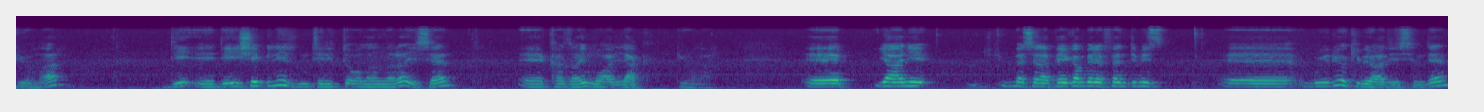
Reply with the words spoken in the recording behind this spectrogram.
diyorlar. De- e, değişebilir nitelikte olanlara ise e, kazayı muallak diyorlar. E, yani mesela Peygamber Efendimiz e, buyuruyor ki bir hadisinde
